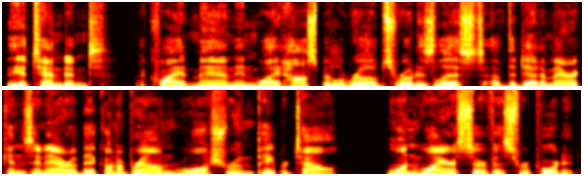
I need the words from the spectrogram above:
The attendant, a quiet man in white hospital robes, wrote his list of the dead Americans in Arabic on a brown washroom paper towel, one wire service reported.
